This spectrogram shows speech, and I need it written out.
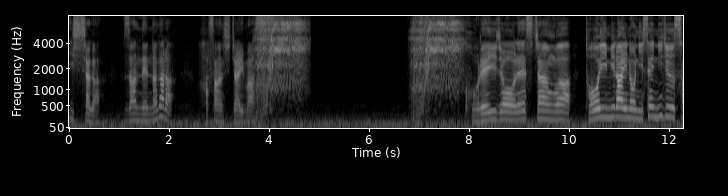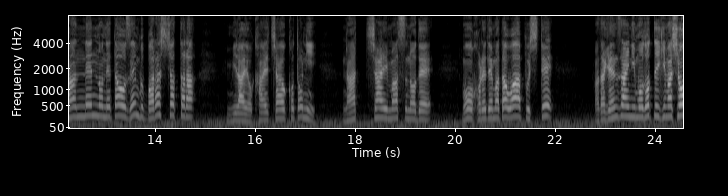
一社が残念ながら破産しちゃいます。これ以上レスちゃんは遠い未来の2023年のネタを全部ばらしちゃったら未来を変えちゃうことになっちゃいますのでもうこれでまたワープしてまた現在に戻っていきましょう。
